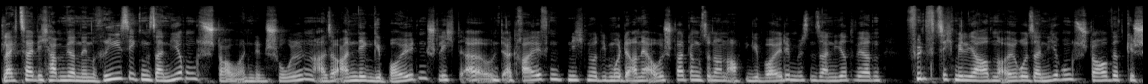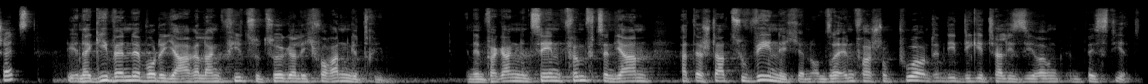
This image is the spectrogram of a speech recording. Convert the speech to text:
Gleichzeitig haben wir einen riesigen Sanierungsstau an den Schulen, also an den Gebäuden, schlicht äh, und ergreifend. Nicht nur die moderne Ausstattung, sondern auch die Gebäude müssen saniert werden. 50 Milliarden Euro Sanierungsstau wird geschätzt. Die Energiewende wurde jahrelang viel zu zögerlich vorangetrieben. In den vergangenen 10, 15 Jahren hat der Staat zu wenig in unsere Infrastruktur und in die Digitalisierung investiert.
